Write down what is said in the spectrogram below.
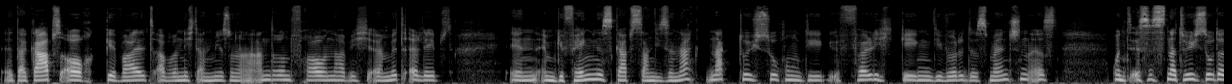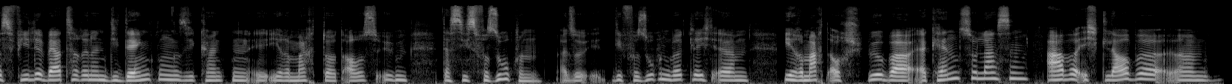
Äh, da gab es auch Gewalt, aber nicht an mir, sondern an anderen Frauen habe ich äh, miterlebt. In, Im Gefängnis gab es dann diese Nackt Nacktdurchsuchung, die völlig gegen die Würde des Menschen ist. Und es ist natürlich so, dass viele Wärterinnen, die denken, sie könnten äh, ihre Macht dort ausüben, dass sie es versuchen. Also die versuchen wirklich, ähm, ihre Macht auch spürbar erkennen zu lassen. Aber ich glaube, ähm,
